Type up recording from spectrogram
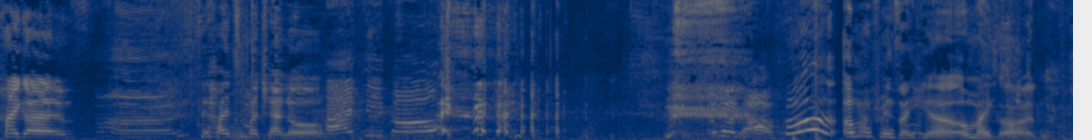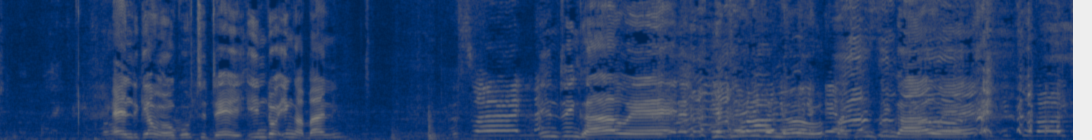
Hi guys. Hi. Say hi to my channel. Hi people. I will laugh. Oh, all my friends are here. Oh my god. And ke ngoku today into ingabani? This one. Into ingawe. You didn't even know, but into ingawe. It's about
